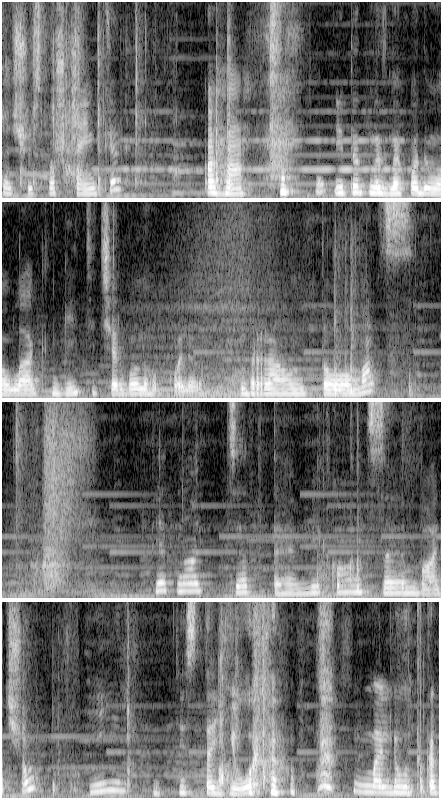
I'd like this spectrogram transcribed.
Та щось важкеньке. Ага. І тут ми знаходимо лак Гіті червоного кольору. Браун Томас. 15 віконце бачу. І дістаю малютка.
